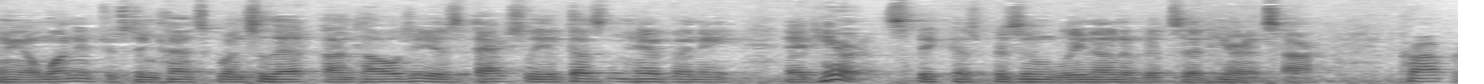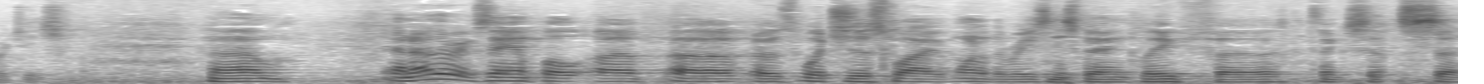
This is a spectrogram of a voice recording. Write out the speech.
you know, one interesting consequence of that ontology is actually it doesn't have any adherents, because presumably none of its adherents are properties. Um, Another example of, uh, which is why one of the reasons Van Cleve uh, thinks it's uh,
